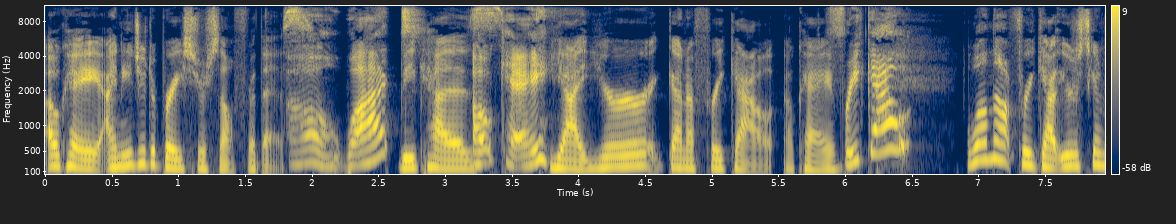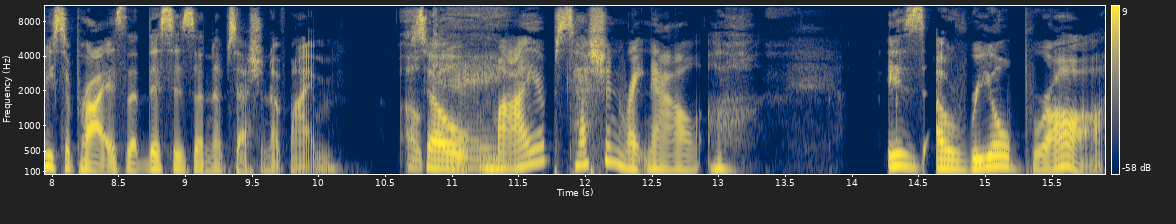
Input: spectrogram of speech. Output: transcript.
okay. I need you to brace yourself for this. Oh, what? Because, okay, yeah, you're going to freak out. Okay. freak out. Well, not freak out. You're just going to be surprised that this is an obsession of mine. Okay. So, my obsession right now ugh, is a real bra.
